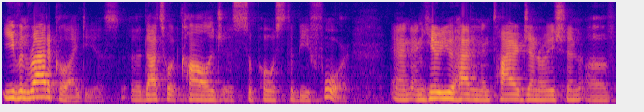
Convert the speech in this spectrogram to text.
even radical ideas. Uh, that's what college is supposed to be for. And, and here you had an entire generation of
